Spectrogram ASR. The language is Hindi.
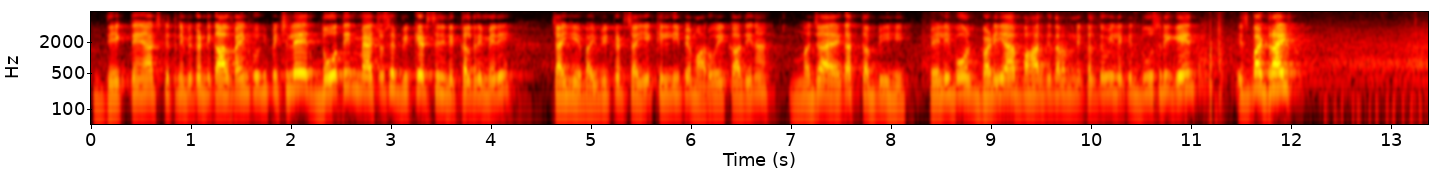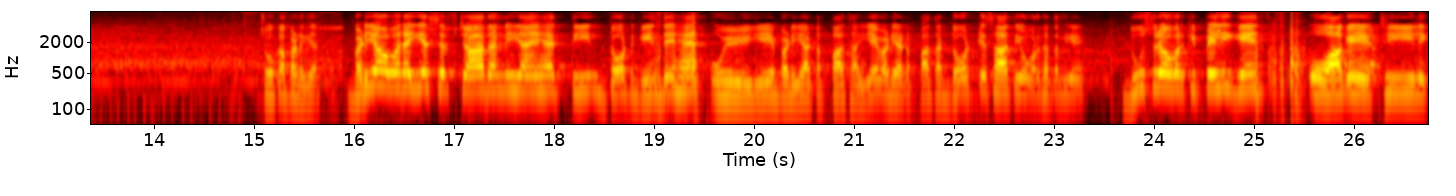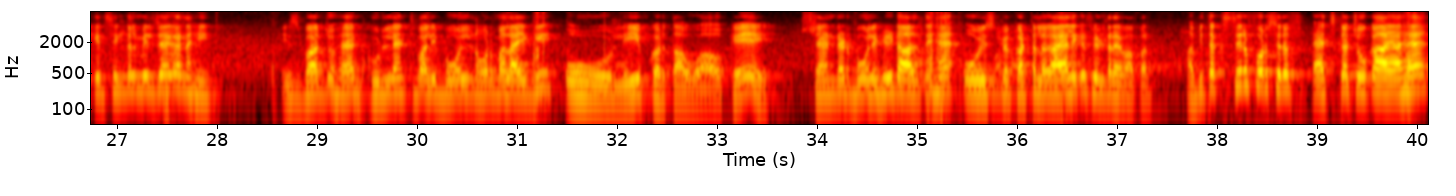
देखते हैं आज कितनी विकेट निकाल पाएँगे, क्योंकि पिछले दो तीन मैचों से विकेट से नहीं निकल रही मेरी। चाहिए भाई विकेट चाहिए। किल्ली पे मारो एक आधी ना, मज़ा आएगा तब भी ही। पहली बॉल बढ़िया बाहर की तरफ़ निकलते हुई, लेकिन दूसरी गेंद, इस बार ड्राइव चौका पड़ गया। बढ़िया ओवर है ये, सिर्फ़ चार रन ही आए हैं, तीन डॉट गेंदे हैं। ओए, ये बढ़िया टप्पा था, ये बढ़िया टप्पा था। डॉट के साथ ही ओवर खत्म ये। दूसरे ओवर की पहली गेंद, ओ, आगे थी, लेकिन सिंगल मिल जाएगा? नहीं। इस बार जो है गुड लेंथ वाली बॉल नॉर्मल आएगी। ओ लीव करता हुआ ओके स्टैंडर्ड बॉल ही डालते हैं, ओ इस पे कट लगाया, लेकिन फ़िल्टर है वहाँ पर। अभी तक सिर्फ़ और सिर्फ़ एच का चौका आया है।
